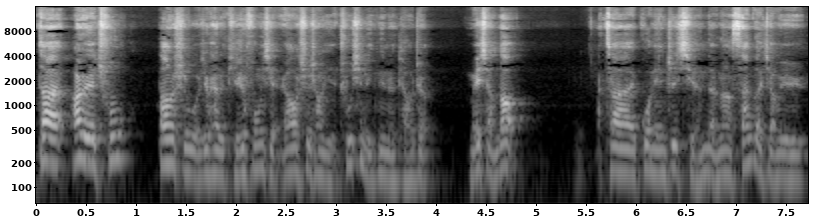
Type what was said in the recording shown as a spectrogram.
在二月初，当时我就开始提示风险，然后市场也出现了一定的调整。没想到，在过年之前的那三个交易日，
